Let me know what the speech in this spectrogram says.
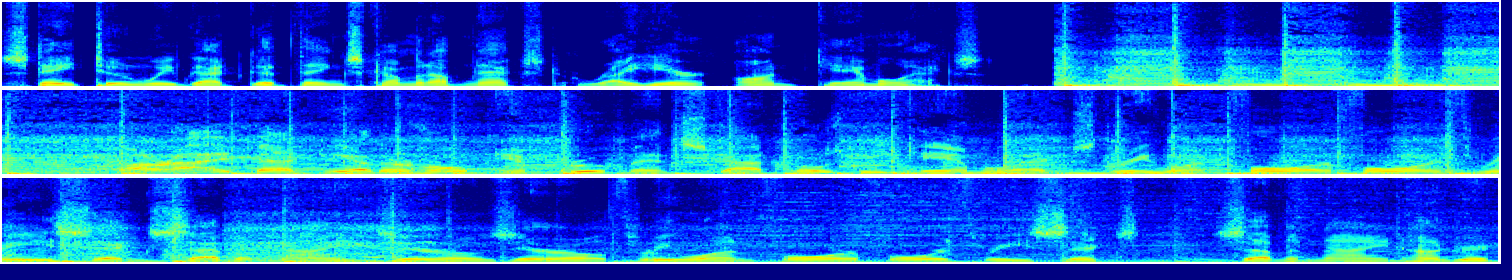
Stay tuned. We've got good things coming up next right here on KMOX. All right, back together. Home improvement. Scott Mosby, KMOX, 314 436 7900. 314 436 7900.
